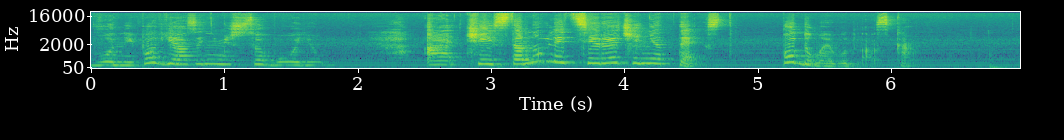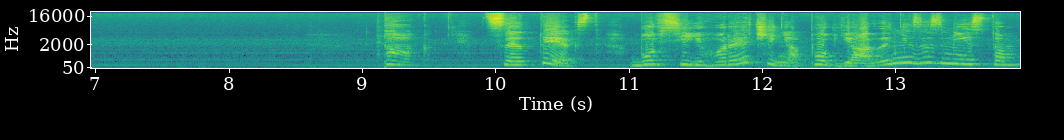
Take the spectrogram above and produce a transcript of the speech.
вони пов'язані між собою. А чи становлять ці речення текст? Подумай, будь ласка. Так, це текст, бо всі його речення пов'язані за змістом.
